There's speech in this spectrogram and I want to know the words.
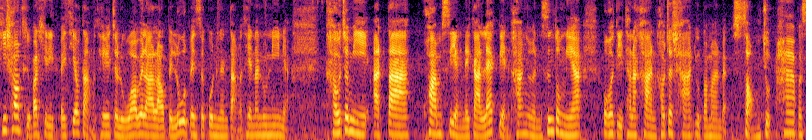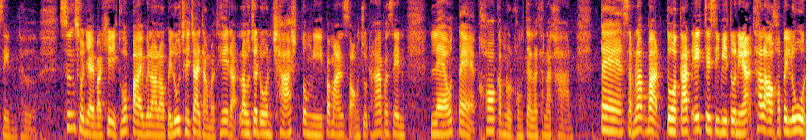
ที่ชอบถือบัตรเครดิตไปเที่ยวต่างประเทศ จะรู้ว่าเวลาเราไปรูดเป็นสกุลเงินต่างประเทศนั่นนู่นนี่เนี่ย เขาจะมีอัตราความเสี่ยงในการแลกเปลี่ยนค่าเงิน ซึ่งตรงนี้ปกติธนาคารเขาจะชาร์จอยู่ประมาณแบบ 2.5%เธอ ซึ่งส่วนใหญ่บัตรเครดิตทั่วไปเวลาเราไปรูดใช้จ่ายต่างประเทศอะเราจะโดนชาร์จตรงนี้ประมาณ 2.5%แล้วแต่ข้อกำหนดของแต่ละธนาคาร แต่สำหรับบัตรตัวการ์ด XJCB ตัวนี้ถ้าเราเอาเขาไปรูด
